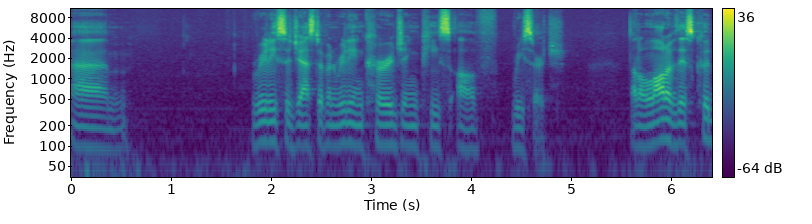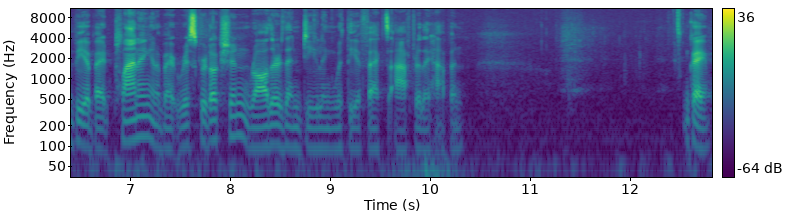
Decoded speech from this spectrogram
um, really suggestive and really encouraging piece of research that a lot of this could be about planning and about risk reduction rather than dealing with the effects after they happen. Okay,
